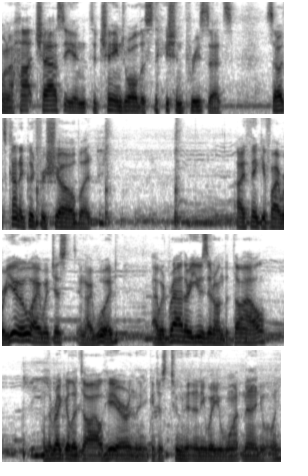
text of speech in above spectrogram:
on a hot chassis and to change all the station presets. So it's kind of good for show, but I think if I were you, I would just, and I would, I would rather use it on the dial, on the regular dial here, and then you can just tune it any way you want manually.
